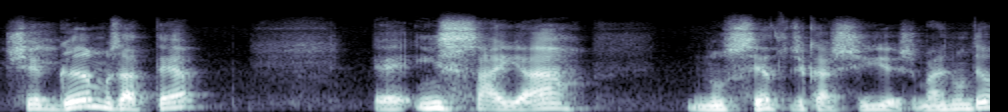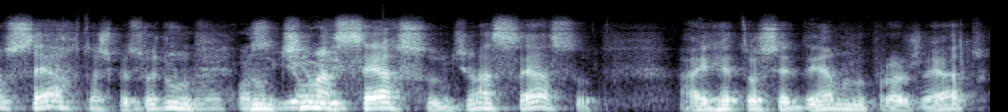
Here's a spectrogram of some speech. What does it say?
Chegamos até é, ensaiar no centro de Caxias, mas não deu certo. As pessoas não, Não não, tinham ir. acesso, não tinham acesso. Aí retrocedemos no projeto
